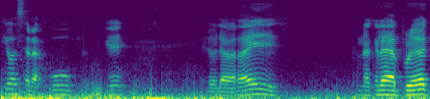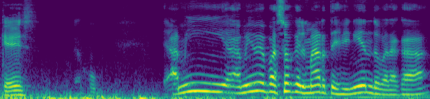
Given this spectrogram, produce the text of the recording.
¿qué va a ser la JUP? No sé qué. Pero la verdad es una clara prueba que es la JUP. A mí, a mí me pasó que el martes viniendo para acá,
